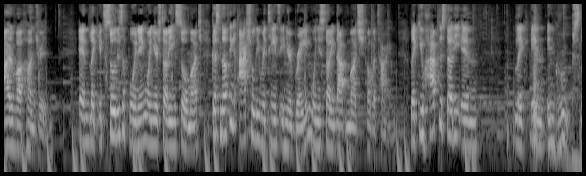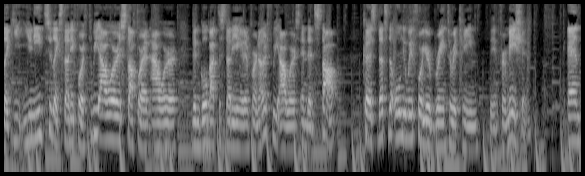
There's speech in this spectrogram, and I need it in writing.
out of 100. And like it's so disappointing when you're studying so much because nothing actually retains in your brain when you study that much of a time. Like you have to study in like in in groups like you, you need to like study for three hours stop for an hour then go back to studying again for another three hours and then stop because that's the only way for your brain to retain the information and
